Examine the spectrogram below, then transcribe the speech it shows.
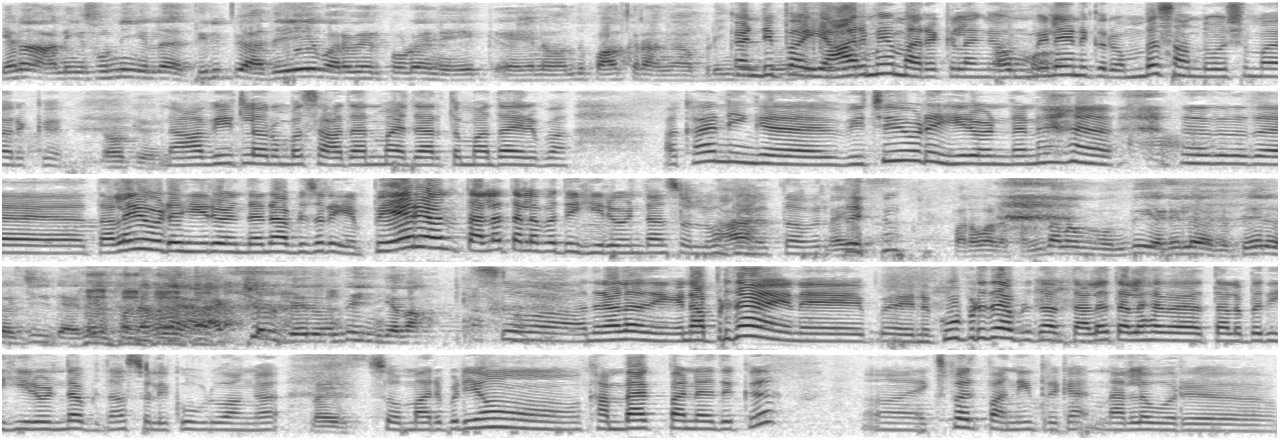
ஏன்னா நீங்க சொன்னீங்கல்ல திருப்பி அதே வரவேற்போட என்னை என்னை வந்து பாக்குறாங்க அப்படிங்க கண்டிப்பா. யாருமே மறக்கலங்க. உண்மையிலே எனக்கு ரொம்ப சந்தோஷமா இருக்கு. நான் வீட்ல ரொம்ப சாதாரணமா யதார்த்தமா தான் இருப்பேன். அக்கா நீங்க விஜயோட ஹீரோயின் தானே? தலையோட ஹீரோயின் தானே அப்படி சொல்லி என் பேரே வந்து தல தளபதி ஹீரோயின் தான் சொல்லுவாங்க தவிர்த்து. பரவாயில்ல. சந்தானம் வந்து இடையில அந்த பேர் வச்சுக்கிட்டாரு ஆக்சுவல் பேர் வந்து இங்கதான். ஸோ அதனால என்ன அப்படிதான் என்னை இப்போ என்னை கூப்பிடுதே அப்படிதான். தல தல தளபதி ஹீரோயின் தான் அப்படிதான் சொல்லி கூப்பிடுவாங்க. ஸோ மறுபடியும் கம்பேக் பண்ணதுக்கு எக்ஸ்பெக்ட் பண்ணிட்டு இருக்கேன் நல்ல ஒரு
